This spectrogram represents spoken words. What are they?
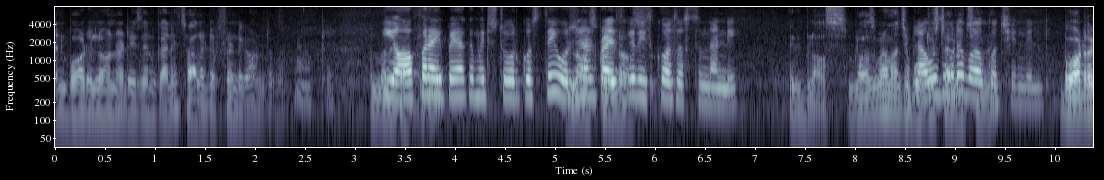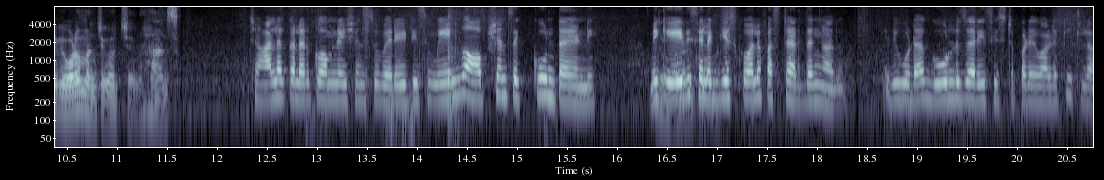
అండ్ బాడీలో ఉన్న డిజైన్ కానీ చాలా డిఫరెంట్గా ఉంటుంది. ఓకే. ఈ ఆఫర్ అయిపోయాక మీరు స్టోర్కి వస్తే ఒరిజినల్ ప్రైస్కి తీసుకోవాల్సి వస్తుందండి. ఇది బ్లౌజ్ బ్లౌజ్ కూడా మంచి బ్లౌజ్ కూడా వర్క్ వచ్చింది. దీనికి. బార్డర్కి కూడా మంచిగా వచ్చింది. హ్యాండ్స్ చాలా కలర్ కాంబినేషన్స్ వెరైటీస్ మెయిన్గా ఆప్షన్స్ ఎక్కువ ఉంటాయండి. మీకు ఏది సెలెక్ట్ చేసుకోవాలో ఫస్ట్ అర్థం కాదు. ఇది కూడా గోల్డ్ జరీస్ ఇష్టపడే వాళ్ళకి ఇట్లా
